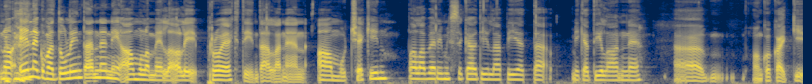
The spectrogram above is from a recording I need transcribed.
no, ennen kuin mä tulin tänne, niin aamulla meillä oli projektiin tällainen aamu check-in palaveri, missä käytiin läpi, että mikä tilanne, öö, onko kaikki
